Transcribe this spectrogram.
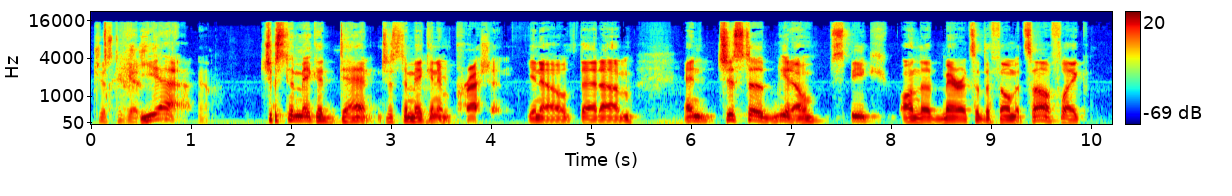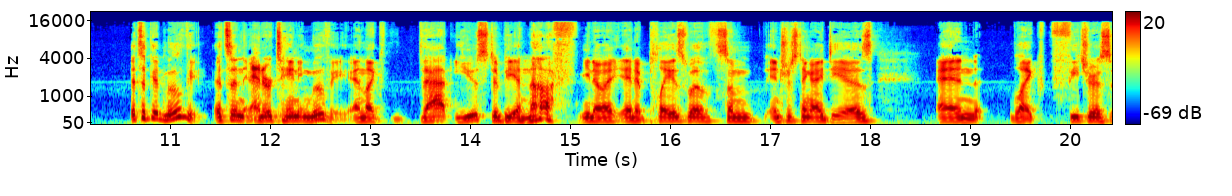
just to get. Yeah. Yeah. just to make a dent, just to make an impression, you know, that um and just to, you know, speak on the merits of the film itself, like it's a good movie. It's an entertaining movie. And like that used to be enough, you know, and it plays with some interesting ideas and like features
